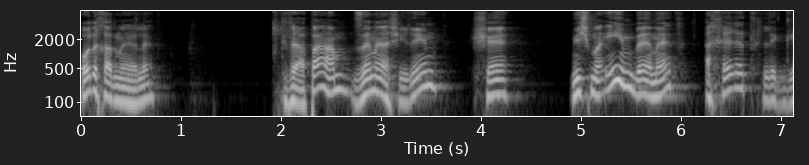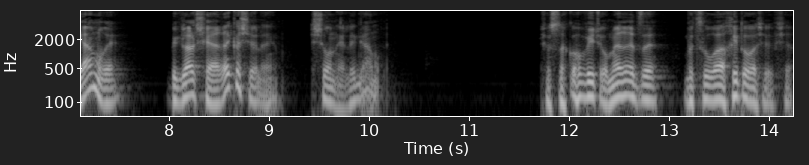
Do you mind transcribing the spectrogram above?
עוד אחד מאלה, והפעם זה מהשירים שנשמעים באמת אחרת לגמרי, בגלל שהרקע שלהם שונה לגמרי. שוסטקוביץ' אומר את זה בצורה הכי טובה שאפשר.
